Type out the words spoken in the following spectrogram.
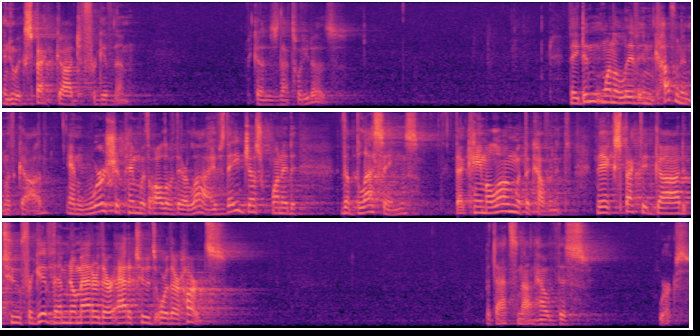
and who expect God to forgive them because that's what He does. They didn't want to live in covenant with God and worship Him with all of their lives. They just wanted the blessings that came along with the covenant. They expected God to forgive them no matter their attitudes or their hearts. But that's not how this works.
